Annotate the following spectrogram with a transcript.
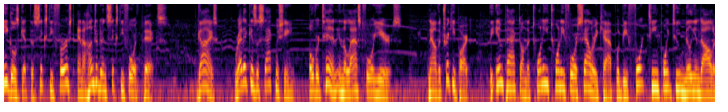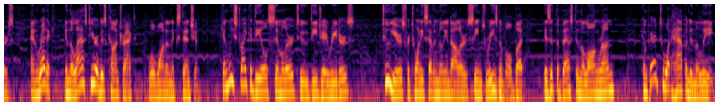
Eagles get the 61st and 164th picks. Guys, Reddick is a sack machine, over 10 in the last four years. Now the tricky part, the impact on the 2024 salary cap would be $14.2 million, and Reddick, in the last year of his contract, will want an extension. Can we strike a deal similar to DJ Reader's? Two years for $27 million seems reasonable, but is it the best in the long run? Compared to what happened in the league,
